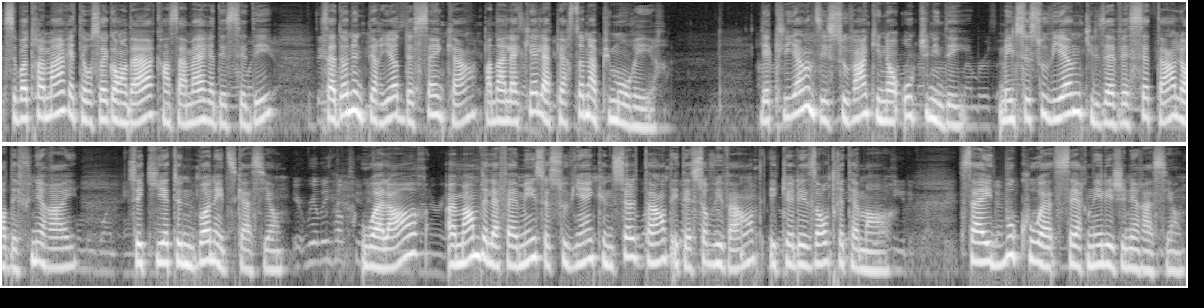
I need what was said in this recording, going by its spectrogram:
si votre mère était au secondaire quand sa mère est décédée, ça donne une période de cinq ans pendant laquelle la personne a pu mourir. Les clients disent souvent qu'ils n'ont aucune idée, mais ils se souviennent qu'ils avaient sept ans lors des funérailles, ce qui est une bonne indication. Ou alors, un membre de la famille se souvient qu'une seule tante était survivante et que les autres étaient morts. Ça aide beaucoup à cerner les générations.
